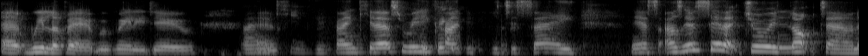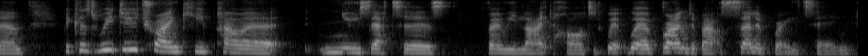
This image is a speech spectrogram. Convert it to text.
uh, we love it we really do. Thank um, you thank you. That's really kind of you to say yes i was going to say that during lockdown um, because we do try and keep our newsletters very light-hearted. We're, we're a brand about celebrating,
